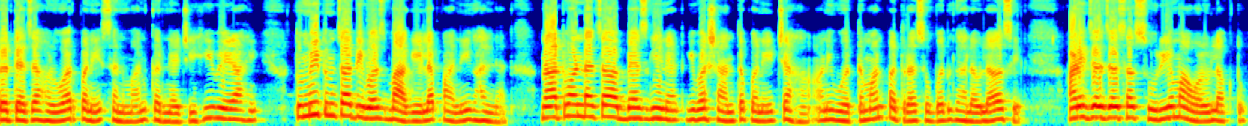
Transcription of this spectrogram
तर त्याचा हळुवारपणे सन्मान करण्याचीही वेळ आहे. तुम्ही तुमचा दिवस बागेला पाणी घालण्यात नातवंडाचा अभ्यास घेण्यात किंवा शांतपणे चहा आणि वर्तमानपत्रासोबत घालवला असेल आणि जसजसा सूर्य मावळू लागतो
